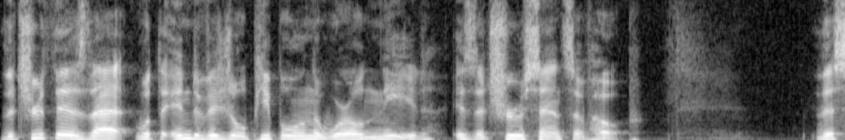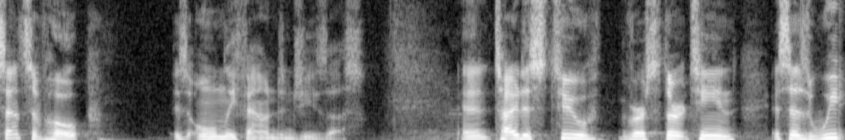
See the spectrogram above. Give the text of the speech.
the truth is that what the individual people in the world need is a true sense of hope. This sense of hope is only found in Jesus. And Titus 2, verse 13, it says, We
